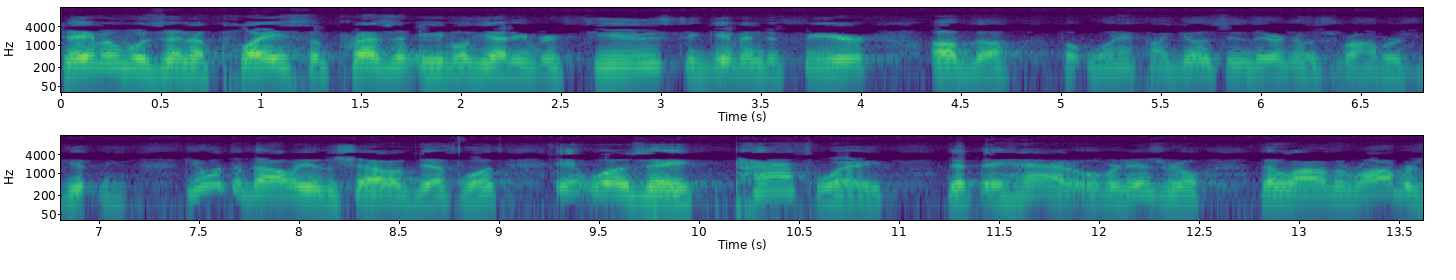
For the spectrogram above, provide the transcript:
David was in a place of present evil, yet he refused to give in to fear of the, but what if I go through there and those robbers get me? You know what the valley of the shadow of death was? It was a pathway that they had over in Israel that a lot of the robbers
